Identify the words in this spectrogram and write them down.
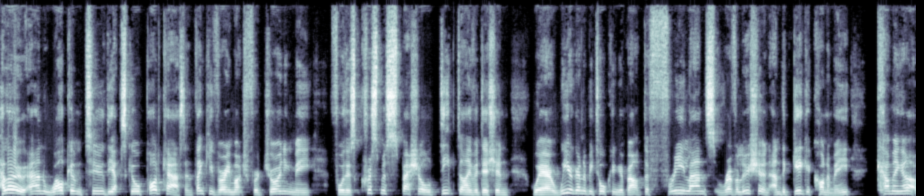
Hello, and welcome to the Upskill podcast. And thank you very much for joining me for this Christmas special deep dive edition where we are going to be talking about the freelance revolution and the gig economy coming up.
